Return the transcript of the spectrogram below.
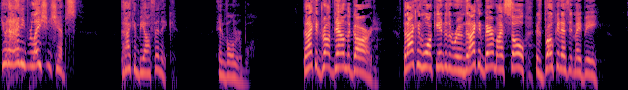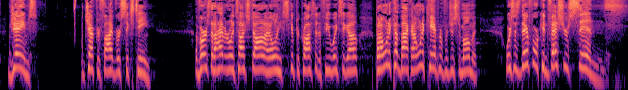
You and I need relationships that I can be authentic and vulnerable. That I can drop down the guard that I can walk into the room, that I can bare my soul as broken as it may be. James chapter 5 verse 16. A verse that I haven't really touched on. I only skipped across it a few weeks ago. But I want to come back and I want to camp here for just a moment. Where it says, therefore confess your sins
